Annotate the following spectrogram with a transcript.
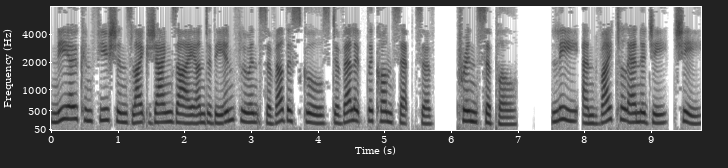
Neo-Confucians like Zhang Zai under the influence of other schools developed the concepts of principle li and vital energy qi.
